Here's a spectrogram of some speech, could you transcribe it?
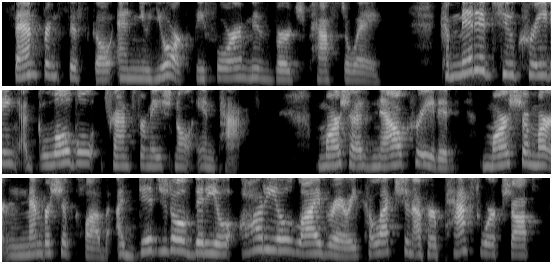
San Francisco, and New York before Ms. Birch passed away. Committed to creating a global transformational impact. Marcia has now created Marcia Martin Membership Club, a digital video audio library collection of her past workshops,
